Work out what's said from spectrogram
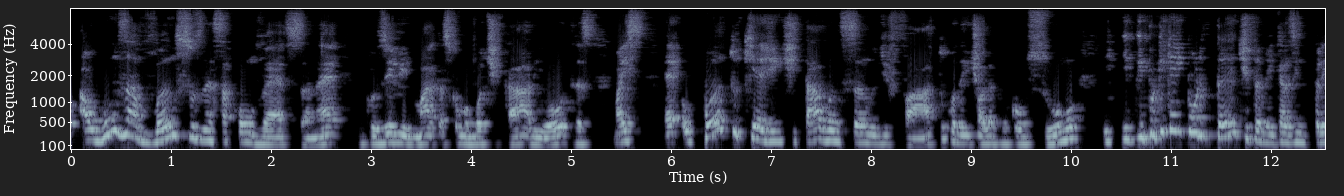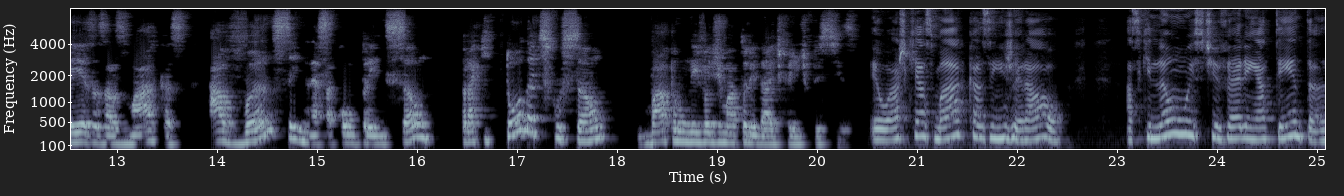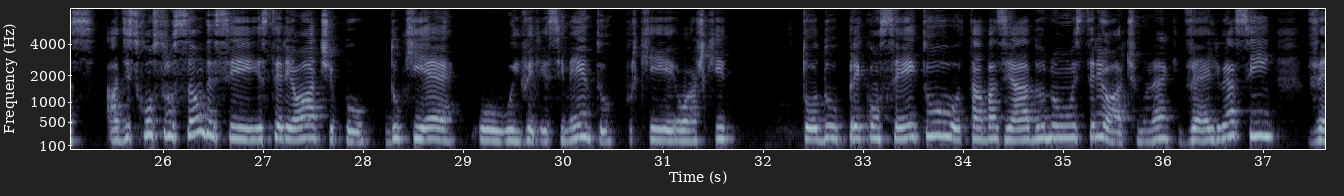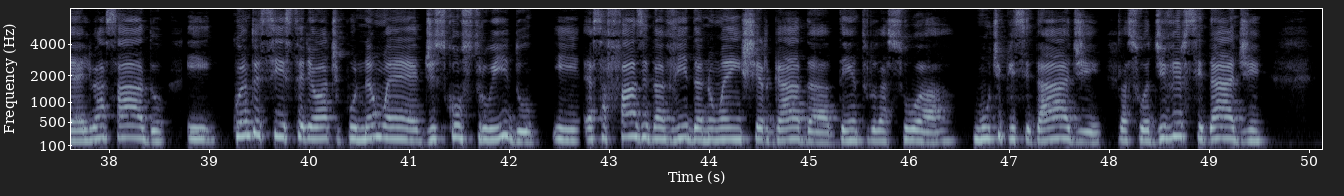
alguns avanços nessa conversa, né? Inclusive marcas como Boticário e outras, mas é, o quanto que a gente está avançando de fato quando a gente olha para o consumo e, e, e por que, que é importante também que as empresas, as marcas avancem nessa compreensão para que toda a discussão vá para um nível de maturidade que a gente precisa. Eu acho que as marcas em geral as que não estiverem atentas à desconstrução desse estereótipo do que é o envelhecimento, porque eu acho que todo preconceito está baseado num estereótipo, né? Que velho é assim, velho é assado. E quando esse estereótipo não é desconstruído e essa fase da vida não é enxergada dentro da sua multiplicidade, da sua diversidade,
